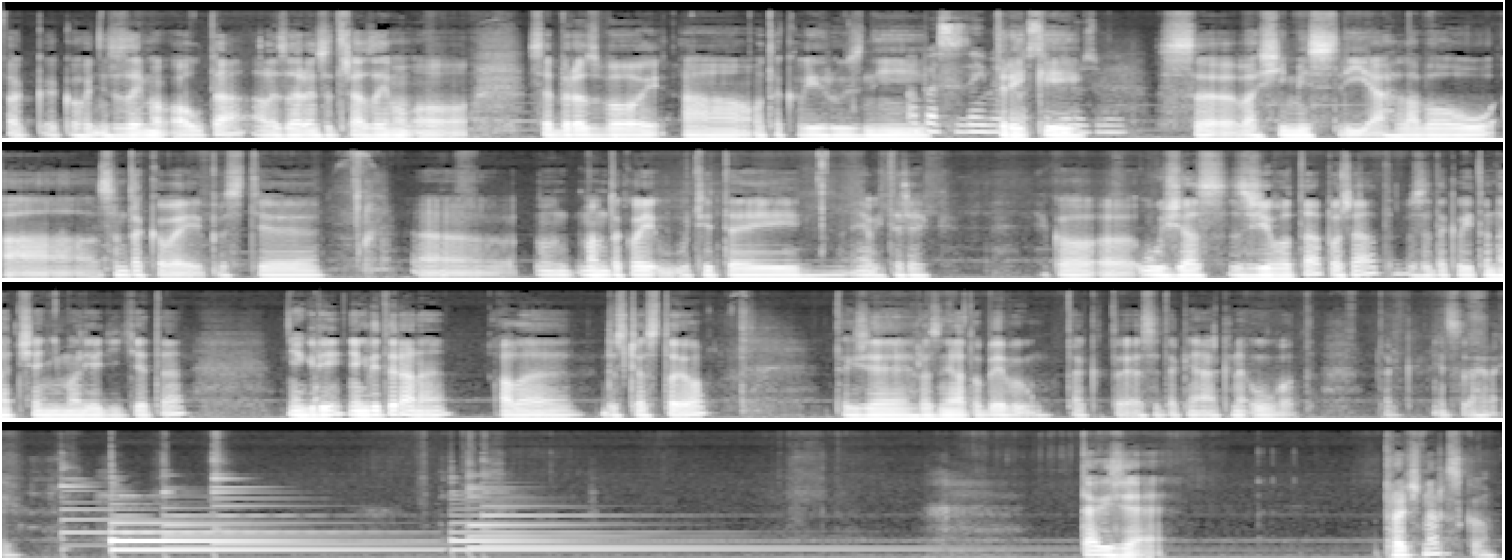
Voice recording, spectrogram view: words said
fakt jako hodně se zajímám o auta, ale zároveň se třeba zajímám o seberozvoj a o takový různý triky. s vaší myslí a hlavou a jsem takovej prostě uh, mám takový určitý, jak bych to řekl, jako uh, úžas z života pořád, prostě takový to nadšení malého dítěte. Někdy, někdy teda ne, ale dost často jo. Takže hrozně rád objevuju. Tak to je asi tak nějak na úvod. Tak něco zahraj. Takže, proč Norsko?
